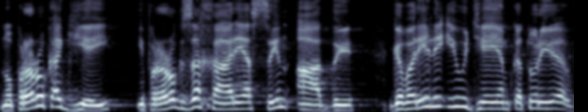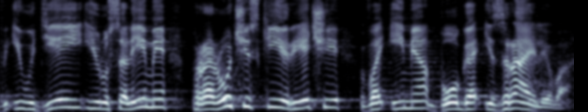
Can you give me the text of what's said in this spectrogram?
«Но пророк Агей и пророк Захария, сын Ады, говорили иудеям, которые в Иудее и Иерусалиме, пророческие речи во имя Бога Израилева».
